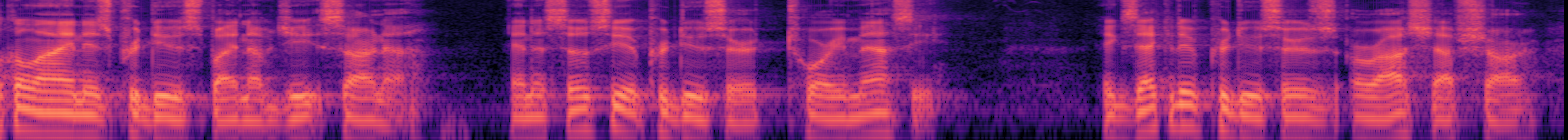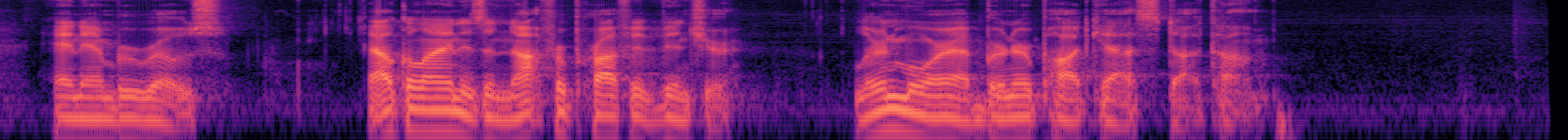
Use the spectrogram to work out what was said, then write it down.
Alkaline is produced by Navjeet Sarna and associate producer Tori Massey. Executive producers Arash Afshar and Amber Rose. Alkaline is a not for profit venture. Learn more at burnerpodcast.com.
